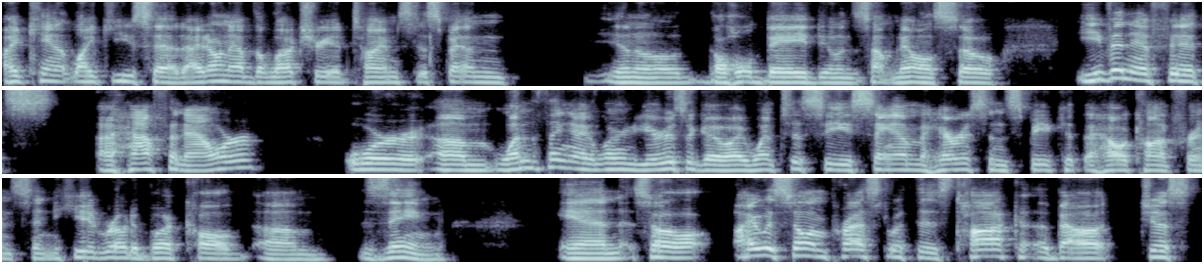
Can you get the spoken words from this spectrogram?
I can't, like you said, I don't have the luxury at times to spend you know the whole day doing something else so even if it's a half an hour or um, one thing i learned years ago i went to see sam harrison speak at the how conference and he had wrote a book called um, zing and so i was so impressed with his talk about just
